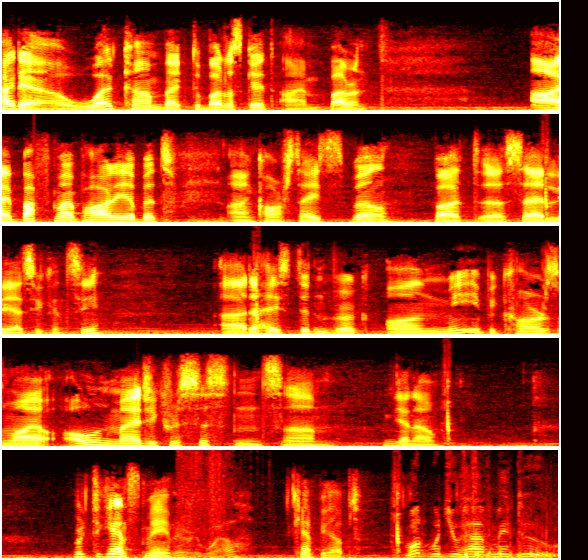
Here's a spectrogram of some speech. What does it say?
Hi there, welcome back to Baldur's Gate, I'm Byron. I buffed my party a bit and cast haste spell, but uh, sadly as you can see, uh, the haste didn't work on me because my own magic resistance, um, you know, worked against me. Very well. Can't be helped. What would you have me do?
